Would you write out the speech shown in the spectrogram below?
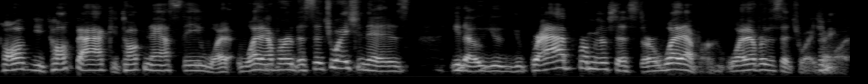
talk you talk back you talk nasty what whatever the situation is you know you you grab from your sister whatever whatever the situation right. was.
